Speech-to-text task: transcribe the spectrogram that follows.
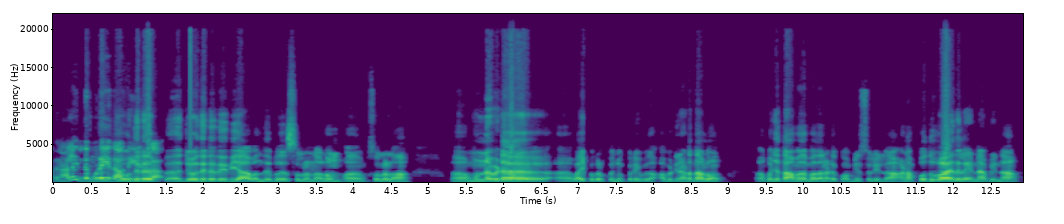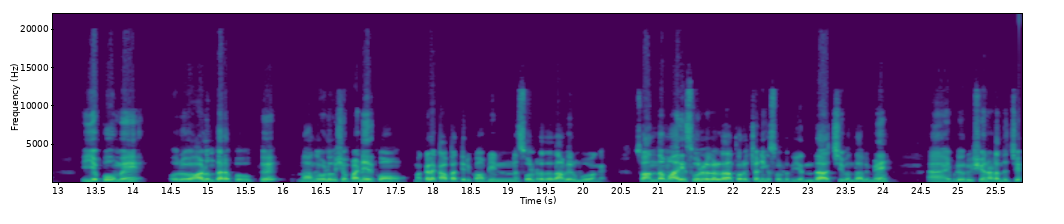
அதனால இந்த முறை ஏதாவது ஜோதிட இருக்கா? அஹ், ஜோதிட ரீதியா வந்து பதில் சொல்லனாலும் சொல்லலாம். முன்னை விட வாய்ப்புகள் கொஞ்சம் குறைவு தான் அப்படி நடந்தாலும் கொஞ்சம் தாமதமாக தான் நடக்கும் அப்படின்னு சொல்லிடலாம். ஆனால் பொதுவாக இதில் என்ன அப்படின்னா எப்போவுமே ஒரு ஆளும் தரப்புக்கு நாங்கள் இவ்வளோ விஷயம் பண்ணியிருக்கோம் மக்களை காப்பாற்றிருக்கோம் அப்படின்னு சொல்கிறத தான் விரும்புவாங்க. ஸோ அந்த மாதிரி சூழல்களில் தான் தொடர்ச்சியாக நீங்கள் சொல்கிறது எந்த ஆட்சி வந்தாலுமே இப்படி ஒரு விஷயம் நடந்துச்சு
